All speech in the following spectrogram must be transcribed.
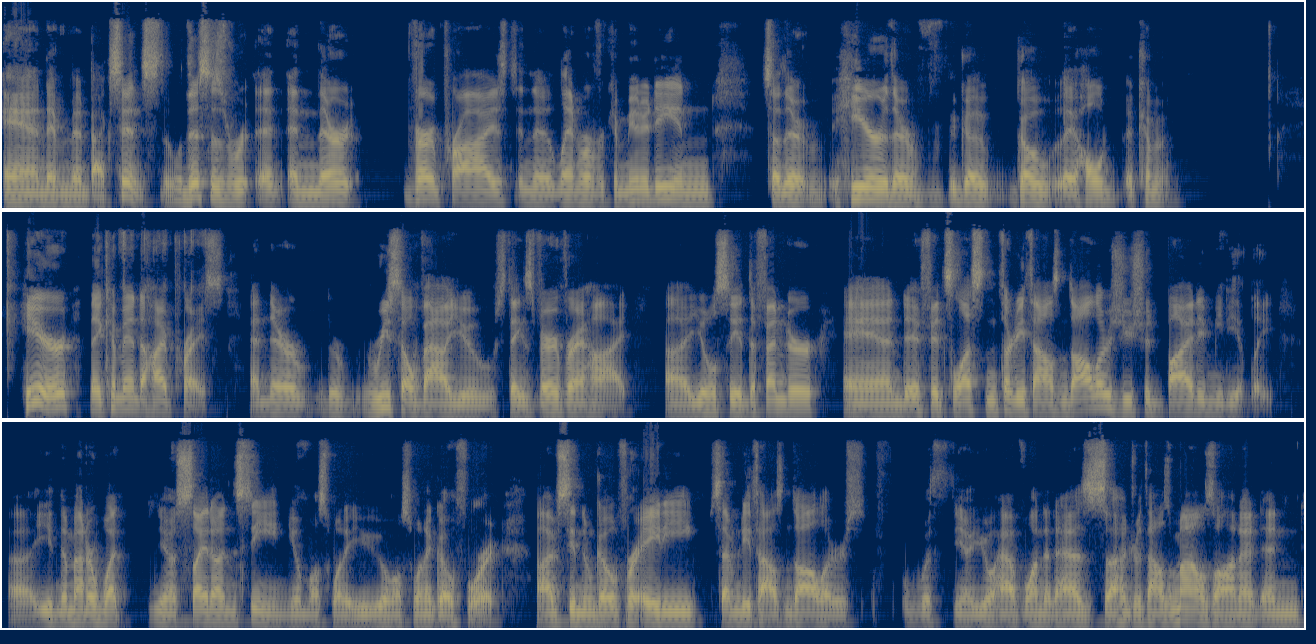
and they haven't been back since. This is re- and- and they're very prized in the Land Rover community, and so they're here. They're go go. They hold come, here. They command a high price, and their their resale value stays very very high. Uh, you'll see a Defender, and if it's less than thirty thousand dollars, you should buy it immediately. Uh, no matter what you know, sight unseen, you almost want to you almost want to go for it. I've seen them go for eighty, seventy thousand dollars. With you know, you'll have one that has hundred thousand miles on it, and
